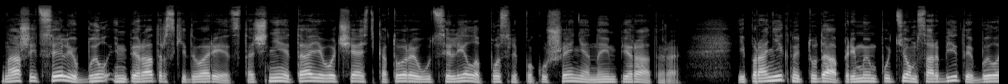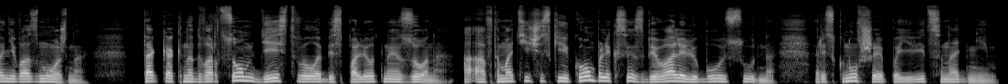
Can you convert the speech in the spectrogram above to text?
Нашей целью был императорский дворец, точнее та его часть, которая уцелела после покушения на императора. И проникнуть туда прямым путем с орбиты было невозможно так как над дворцом действовала бесполетная зона, а автоматические комплексы сбивали любое судно, рискнувшее появиться над ним.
